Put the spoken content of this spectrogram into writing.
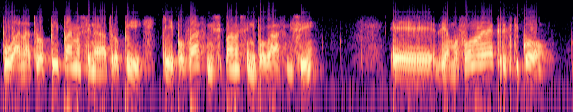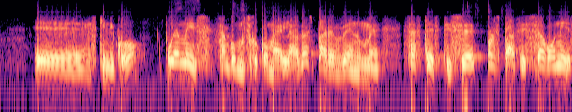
που ανατροπή πάνω στην ανατροπή και υποβάθμιση πάνω στην υποβάθμιση ε, διαμορφώνουν ένα εκρηκτικό ε, σκηνικό που εμείς σαν Κομμουνιστικό Κόμμα Ελλάδας παρεμβαίνουμε σε αυτές τις ε, προσπάθειες, τις αγωνίες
